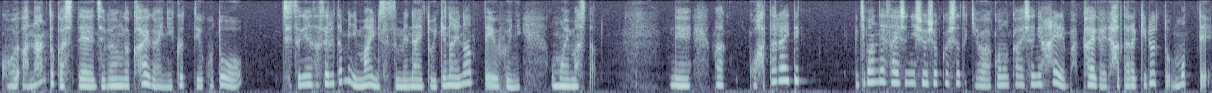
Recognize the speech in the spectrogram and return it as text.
こうあなんとかして自分が海外に行くっていうことを実現させるために前に進めないといけないなっていうふうに思いました。でまあこう働いて一番ね最初に就職した時はこの会社に入れば海外で働けると思って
